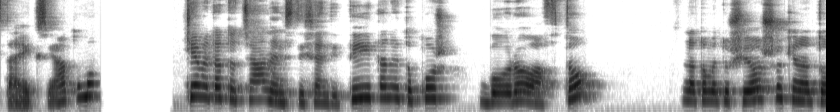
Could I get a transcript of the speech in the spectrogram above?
στα 6 άτομα. Και μετά το challenge της NTT ήταν το πώς μπορώ αυτό να το μετουσιώσω και να το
